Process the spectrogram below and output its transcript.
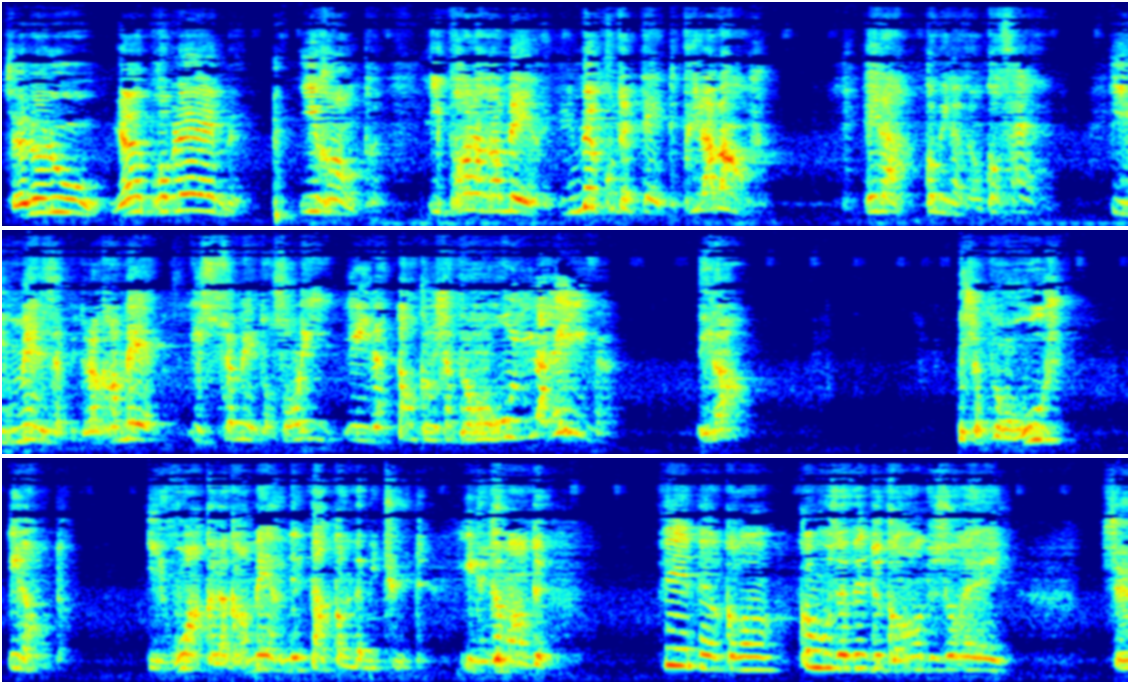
C'est le loup. Il y a un problème. Il rentre. Il prend la grand-mère. Il met un coup de tête. Puis il la mange. Et là, comme il avait encore faim, il met les habits de la grand-mère. Il se met dans son lit. Et il attend que le chaperon rouge il arrive. Et là, le chaperon rouge, il entre. Il voit que la grand-mère n'est pas comme d'habitude. Il lui demande Eh bien, grand, comme vous avez de grandes oreilles. C'est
